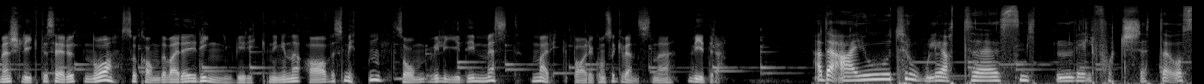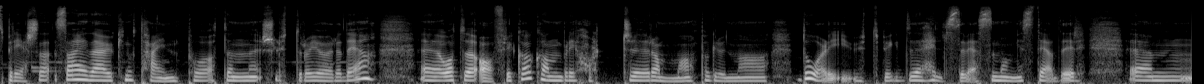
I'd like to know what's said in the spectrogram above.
Men slik det ser ut nå, så kan det være ringvirkningene av smitten som vil gi de mest merkbare konsekvensene videre. Ja, det er jo trolig at uh, smitten vil fortsette å spre seg. Det er jo ikke noe tegn på at den slutter å gjøre det. Uh, og at Afrika kan bli hardt hardt ramma pga. dårlig utbygd helsevesen mange steder. Um,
